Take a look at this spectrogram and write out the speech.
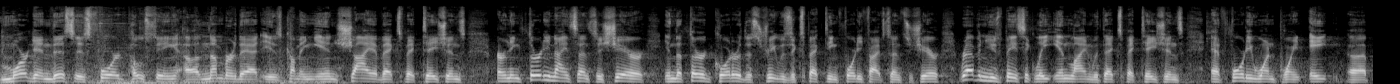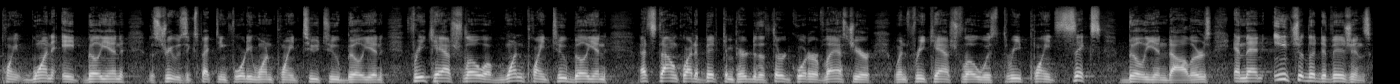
Morgan, this is Ford posting a number that is coming in shy of expectations, earning 39 cents a share in the third quarter. The street was expecting 45 cents a share. Revenues basically in line with expectations at 41.8 uh, 0.18 billion. The street was expecting 41.22 billion. Free cash flow of 1.2 billion. That's down quite a bit compared to the third quarter of last year when free cash flow was 3.6 billion dollars. And then each of the divisions,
